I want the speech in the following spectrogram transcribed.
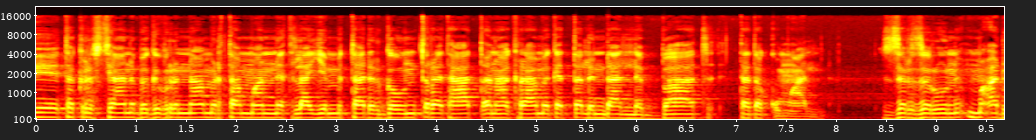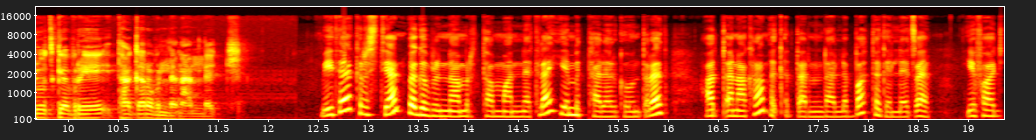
ቤተ ክርስቲያን በግብርና ምርታማነት ላይ የምታደርገውን ጥረት አጠናክራ መቀጠል እንዳለባት ተጠቁሟል። ዝርዝሩን ማዕዶት ገብሬ ታቀርብልናለች። ቤተ ክርስቲያን በግብርና ምርታማነት ላይ የምታደርገውን ጥረት አጠናክራ መቀጠል እንዳለባት ተገለጸ። የፋጂ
